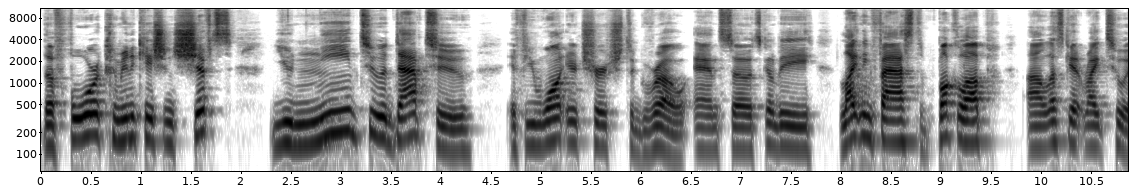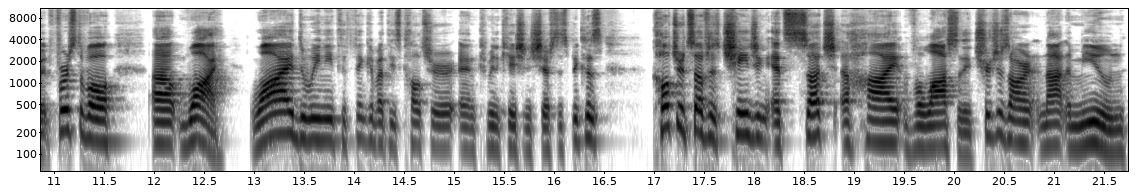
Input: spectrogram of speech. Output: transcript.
the four communication shifts you need to adapt to if you want your church to grow. And so it's going to be lightning fast. Buckle up. Uh, let's get right to it. First of all, uh, why? Why do we need to think about these culture and communication shifts? It's because culture itself is changing at such a high velocity. Churches aren't not immune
